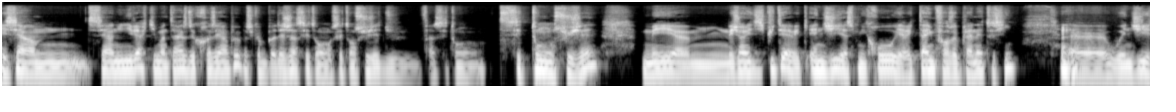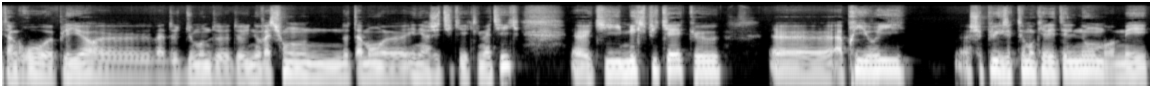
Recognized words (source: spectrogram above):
Et c'est un c'est un univers qui m'intéresse de creuser un peu parce que bah, déjà c'est ton c'est ton sujet du enfin c'est ton c'est ton sujet, mais euh, mais j'en ai discuté avec Engie à ce micro et avec Time for the Planet aussi, mmh. euh, où Engie est un gros euh, player euh, bah, du monde de, de l'innovation notamment euh, énergétique et climatique, qui m'expliquait que a priori je sais plus exactement quel était le nombre, mais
